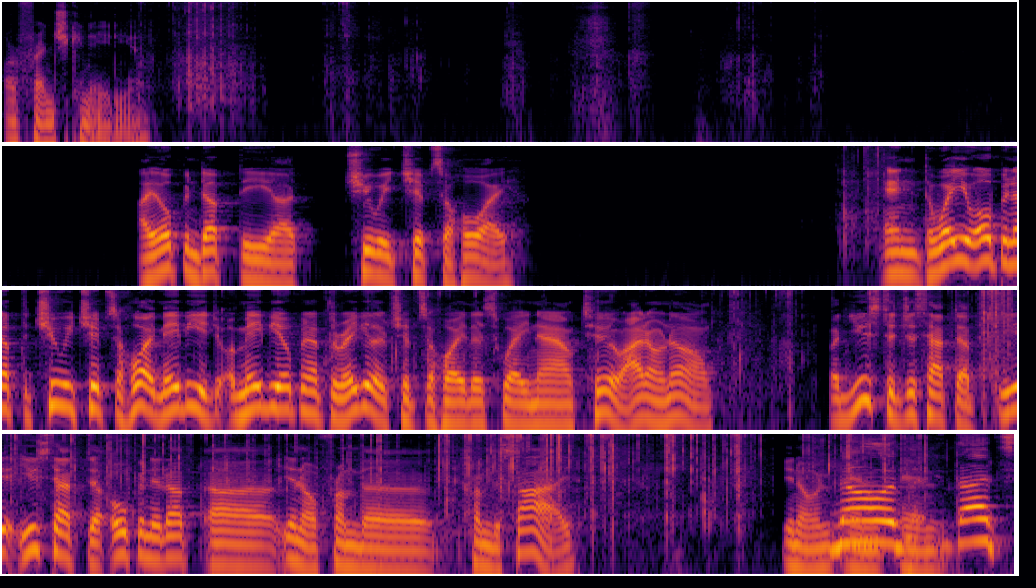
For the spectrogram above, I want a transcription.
are French Canadian. I opened up the uh, Chewy Chips Ahoy and the way you open up the chewy Chips Ahoy, maybe you, maybe open up the regular Chips Ahoy this way now too. I don't know, but used to just have to used to have to open it up, uh, you know, from the from the side. You know, and, No, and, and that's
